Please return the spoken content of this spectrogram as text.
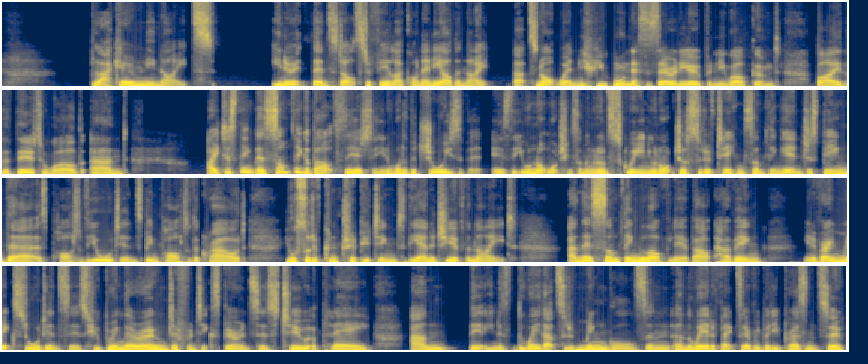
black only nights, you know, it then starts to feel like on any other night that's not when you're necessarily openly welcomed by the theatre world. And I just think there's something about theatre. You know, one of the joys of it is that you're not watching something on screen. You're not just sort of taking something in, just being there as part of the audience, being part of the crowd. You're sort of contributing to the energy of the night. And there's something lovely about having, you know, very mixed audiences who bring their own different experiences to a play and, the, you know, the way that sort of mingles and, and the way it affects everybody present. So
